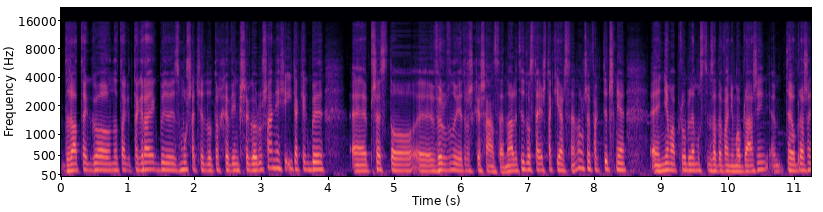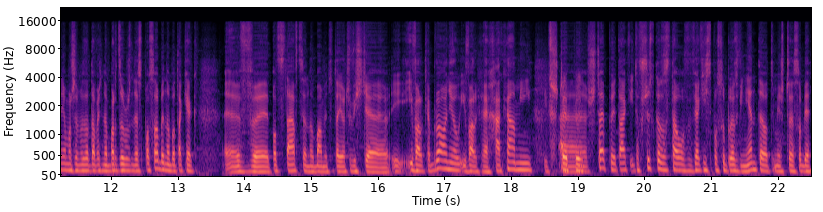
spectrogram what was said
Dlatego no, ta, ta gra jakby zmusza cię do trochę większego ruszania się i tak jakby e, przez to e, wyrównuje troszkę szanse. No ale ty dostajesz taki arsenał, że faktycznie e, nie ma problemu z tym zadawaniem obrażeń. E, Te obrażenia możemy zadawać na bardzo różne sposoby, no bo tak jak e, w podstawce, no mamy tutaj oczywiście i, i walkę bronią, i walkę hakami, I w szczepy. E, tak, i to wszystko zostało w jakiś sposób rozwinięte, o tym jeszcze sobie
